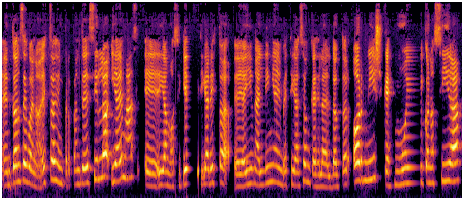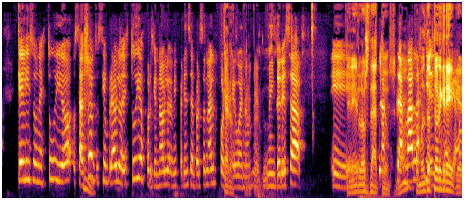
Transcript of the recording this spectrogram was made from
Entonces, bueno, esto es importante decirlo y además, eh, digamos, si quieres investigar esto, eh, hay una línea de investigación que es la del doctor Ornish, que es muy conocida, que él hizo un estudio, o sea, yo mm. siempre hablo de estudios porque no hablo de mi experiencia personal, porque, bueno, me, interesa eh, Tener los datos, Como el doctor Greger,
